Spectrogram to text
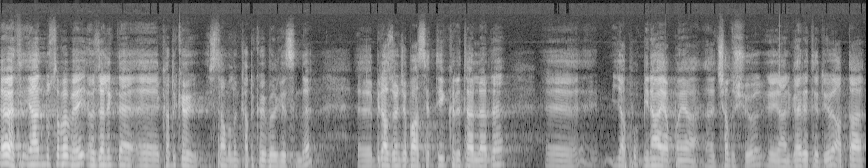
Evet, yani Mustafa Bey özellikle e, Kadıköy, İstanbul'un Kadıköy bölgesinde e, biraz önce bahsettiği kriterlerde e, yapı, bina yapmaya çalışıyor, yani gayret ediyor. Hatta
